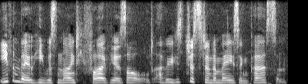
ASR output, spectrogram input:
even though he was 95 years old. I mean, he's just an amazing person.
